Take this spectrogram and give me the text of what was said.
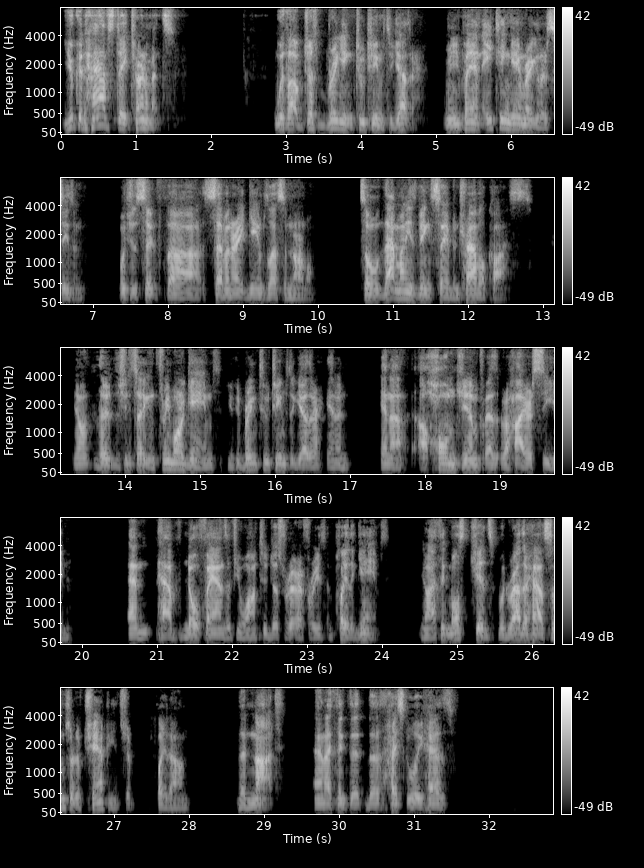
you could have state tournaments without just bringing two teams together. I mean, you play an 18 game regular season, which is six, uh, seven or eight games less than normal. So that money is being saved in travel costs you know, she's saying three more games. You could bring two teams together in an in a, a home gym as a higher seed, and have no fans if you want to, just referees and play the games. You know, I think most kids would rather have some sort of championship played on than not. And I think that the high school league has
